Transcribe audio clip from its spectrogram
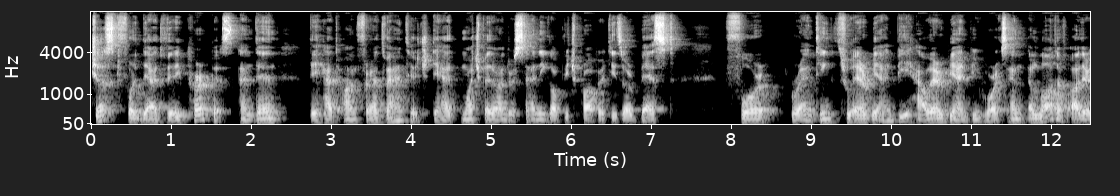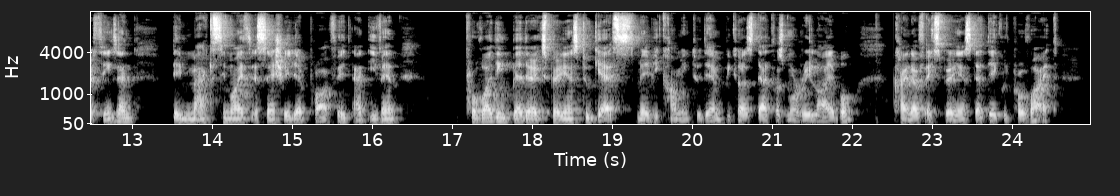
just for that very purpose. And then they had unfair advantage. They had much better understanding of which properties are best for renting through Airbnb, how Airbnb works, and a lot of other things. And they maximize essentially their profit and even providing better experience to guests, maybe coming to them because that was more reliable kind of experience that they could provide.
